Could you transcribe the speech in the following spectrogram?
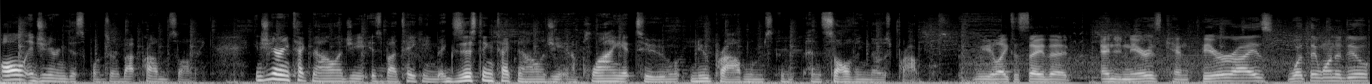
All engineering disciplines are about problem solving. Engineering technology is about taking existing technology and applying it to new problems and, and, solving those problems. We like to say that engineers can theorize what they want to do,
